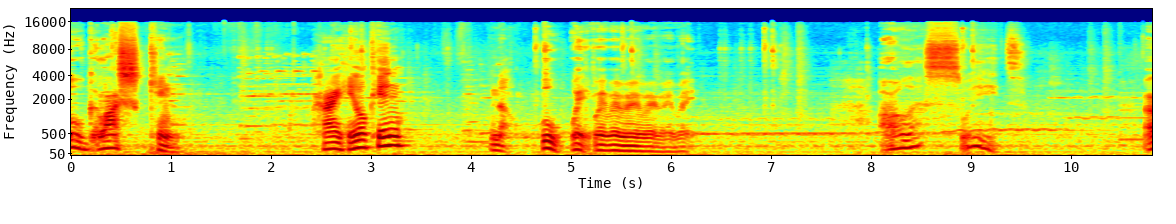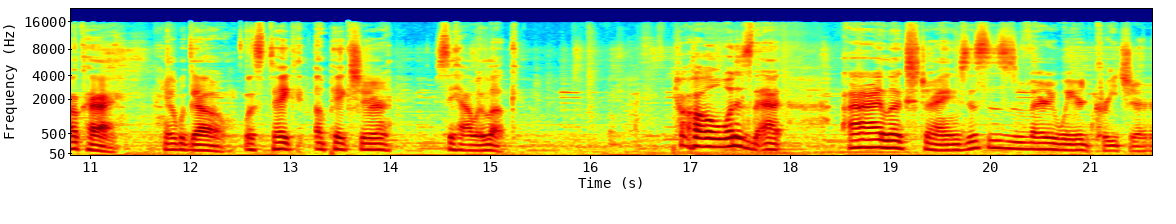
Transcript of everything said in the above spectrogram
Oh, Galosh King. High Heel King? No. Ooh, wait, wait, wait, wait, wait, wait, wait. Oh, that's sweet. Okay, here we go. Let's take a picture, see how we look. Oh, what is that? I look strange. This is a very weird creature.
